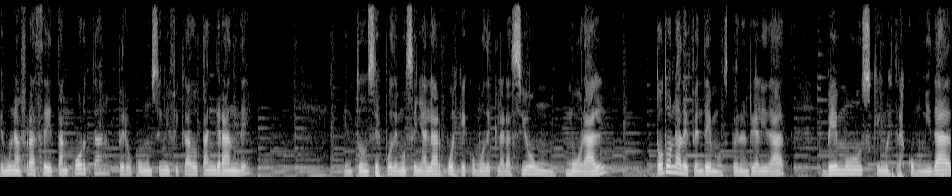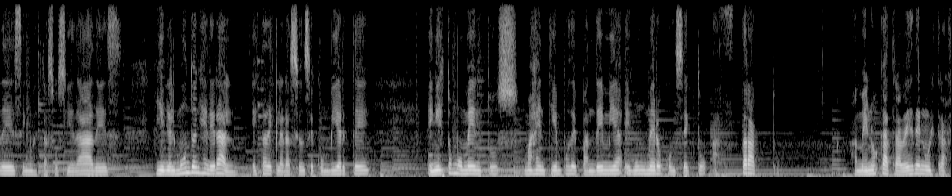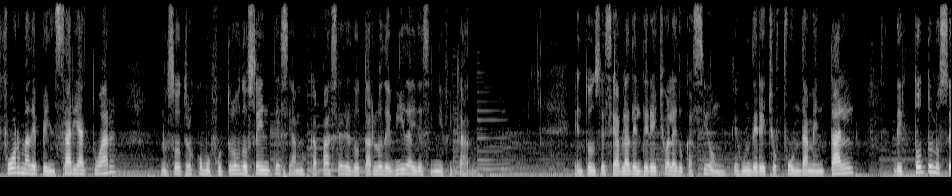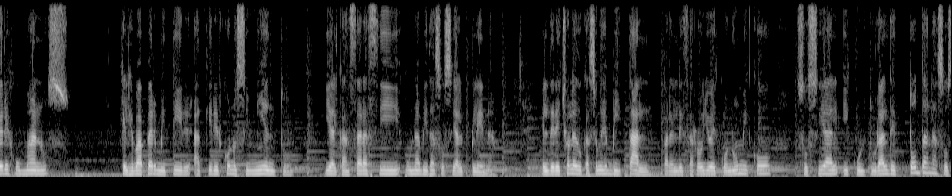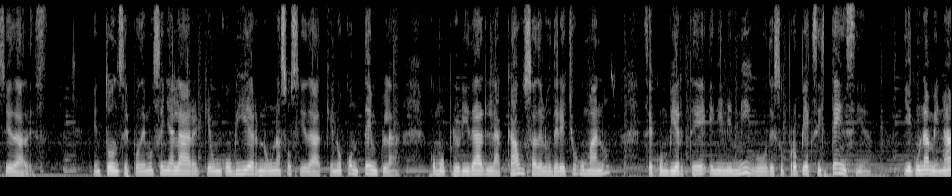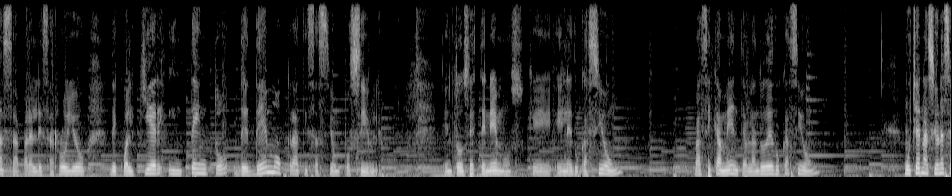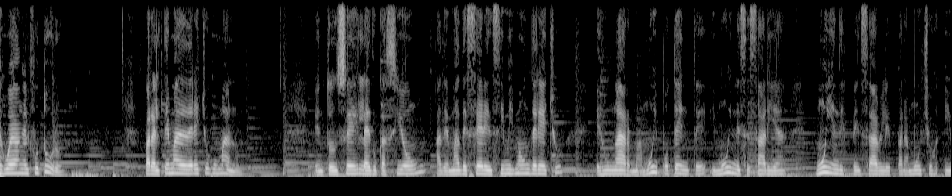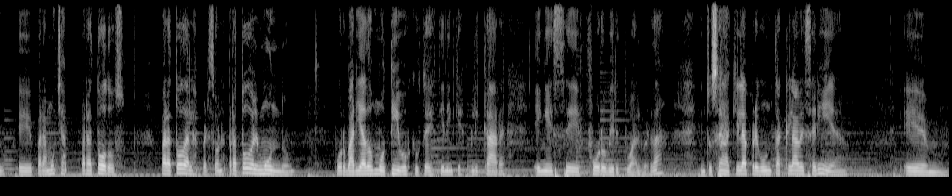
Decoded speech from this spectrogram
Es una frase tan corta, pero con un significado tan grande. Entonces podemos señalar pues que como declaración moral, todos la defendemos, pero en realidad Vemos que en nuestras comunidades, en nuestras sociedades y en el mundo en general, esta declaración se convierte en estos momentos, más en tiempos de pandemia, en un mero concepto abstracto, a menos que a través de nuestra forma de pensar y actuar, nosotros como futuros docentes seamos capaces de dotarlo de vida y de significado. Entonces se habla del derecho a la educación, que es un derecho fundamental de todos los seres humanos que les va a permitir adquirir conocimiento y alcanzar así una vida social plena. El derecho a la educación es vital para el desarrollo económico, social y cultural de todas las sociedades. Entonces podemos señalar que un gobierno, una sociedad que no contempla como prioridad la causa de los derechos humanos, se convierte en enemigo de su propia existencia y en una amenaza para el desarrollo de cualquier intento de democratización posible. Entonces tenemos que en la educación, básicamente hablando de educación, muchas naciones se juegan el futuro para el tema de derechos humanos. Entonces la educación, además de ser en sí misma un derecho, es un arma muy potente y muy necesaria, muy indispensable para muchos y eh, para muchas, para todos, para todas las personas, para todo el mundo, por variados motivos que ustedes tienen que explicar en ese foro virtual, ¿verdad? Entonces aquí la pregunta clave sería, em,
